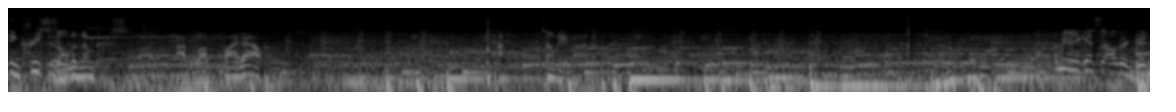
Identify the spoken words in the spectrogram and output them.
increases all the numbers. I'd love to find out. Yeah, tell me about it. I mean, I guess the other good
